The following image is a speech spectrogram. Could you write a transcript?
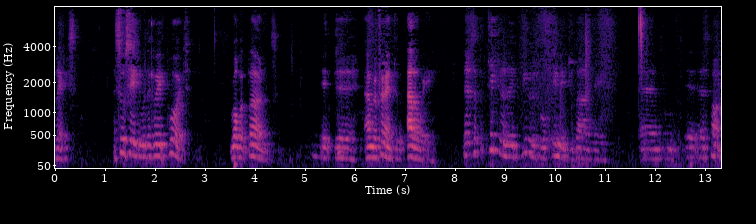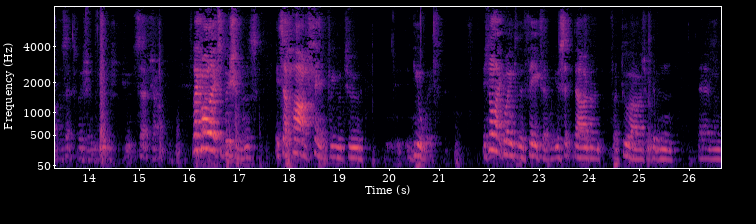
place associated with a great poet, Robert Burns. It, uh, I'm referring to Alloway. There's a particularly beautiful image of Alloway um, uh, as part of this exhibition, which you search out. Like all exhibitions, it's a hard thing for you to deal with. It's not like going to the theatre where you sit down and for two hours you're given um,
